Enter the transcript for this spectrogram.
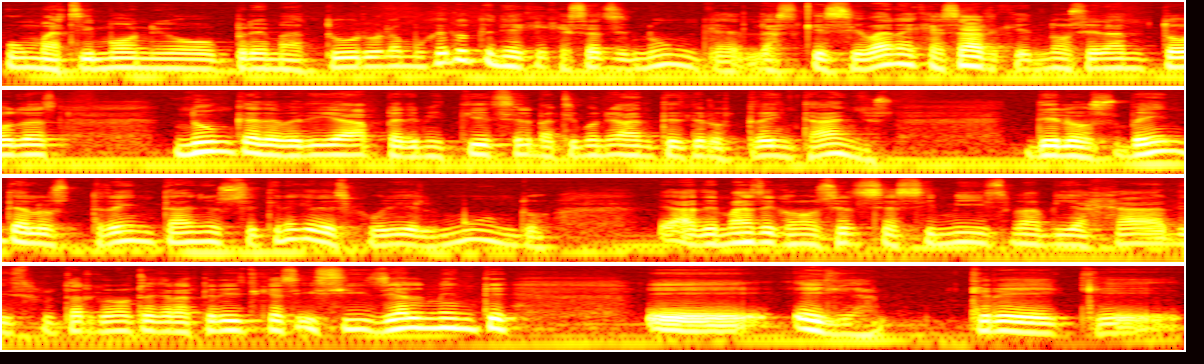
un matrimonio prematuro. La mujer no tenía que casarse nunca. Las que se van a casar, que no serán todas, nunca debería permitirse el matrimonio antes de los 30 años. De los 20 a los 30 años se tiene que descubrir el mundo, además de conocerse a sí misma, viajar, disfrutar con otras características. Y si realmente eh, ella cree que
